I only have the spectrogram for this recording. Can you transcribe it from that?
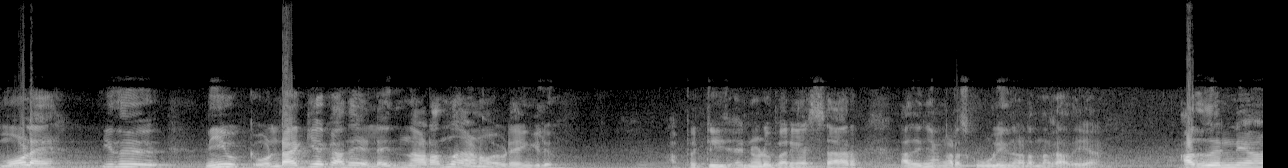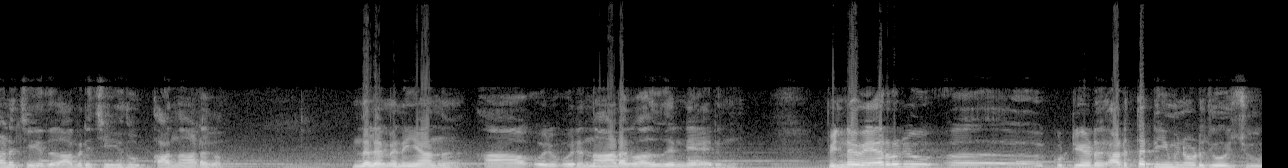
മോളെ ഇത് നീ ഉണ്ടാക്കിയ കഥയല്ല ഇത് നടന്നതാണോ എവിടെയെങ്കിലും? അപ്പോൾ ടീ എന്നോട് പറയാം സാർ അത് ഞങ്ങളുടെ സ്കൂളിൽ നടന്ന കഥയാണ്. അത് തന്നെയാണ് ചെയ്തത്. അവർ ചെയ്തു ആ നാടകം. ഇന്നലെ മെനയാന്ന് ആ ഒരു ഒരു നാടകം അത് തന്നെയായിരുന്നു. പിന്നെ വേറൊരു കുട്ടിയോട് അടുത്ത ടീമിനോട് ചോദിച്ചു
